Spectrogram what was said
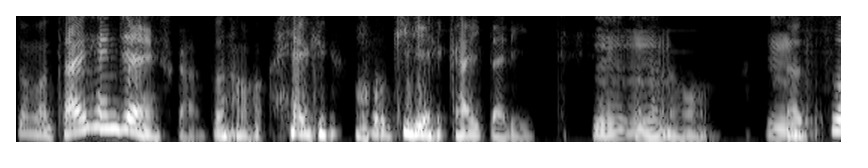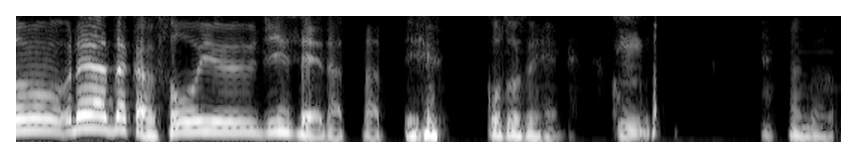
まあ、大変じゃないですか。その、大きい絵描いたりうんとかの。うん。だからそれはだからそういう人生だったっていうことで、うん。なんだろう。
